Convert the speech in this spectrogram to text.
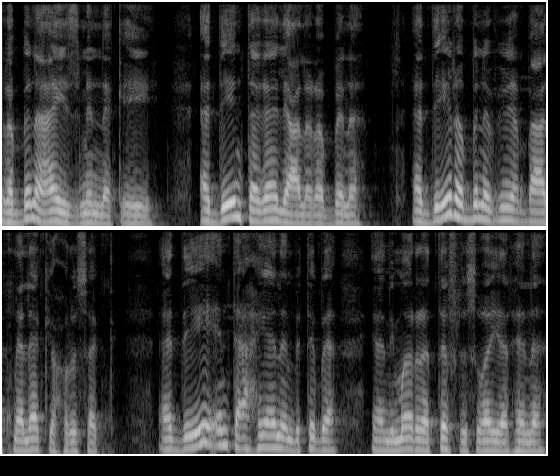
ربنا عايز منك إيه؟ قد إيه أنت غالي على ربنا؟ قد إيه ربنا بيبعت ملاك يحرسك؟ قد إيه أنت أحيانا بتبقى يعني مرة طفل صغير هنا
